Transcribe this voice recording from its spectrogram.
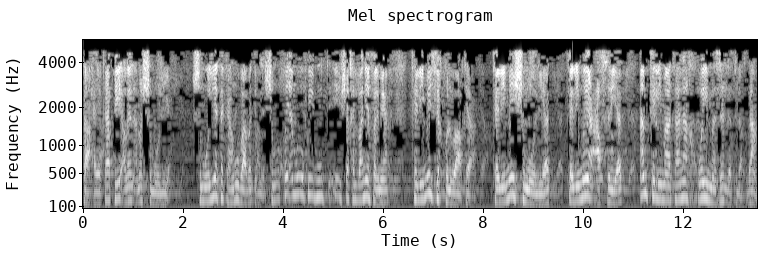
ساحەیەەکە پێی ئەڵێن ئەمە شمولية كامو بابت ابن الشم خوي أمو في ابن الشيخ ألباني فرمي كلمة فقه الواقع كلمة شمولية كلمة عصرية أم كلماتنا خوي مزلة الأقدام.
